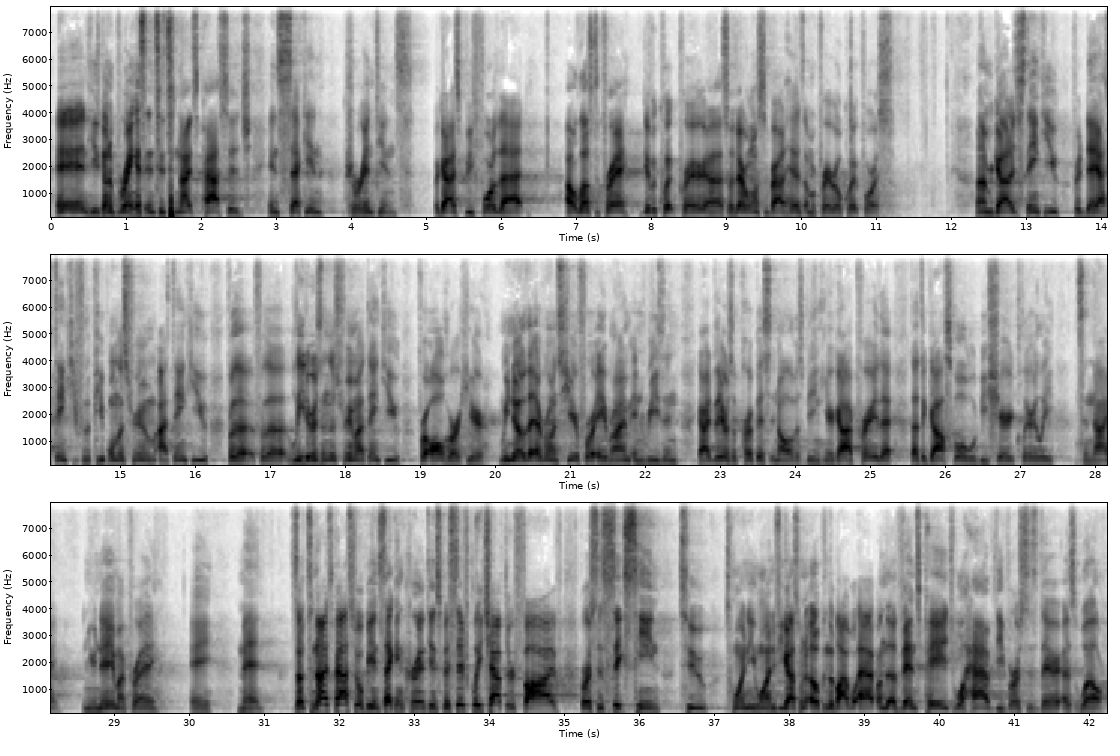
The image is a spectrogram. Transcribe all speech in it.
And he's going to bring us into tonight's passage in Second Corinthians. But, guys, before that, I would love to pray, give a quick prayer. Uh, so if everyone wants to bow their heads, I'm going to pray real quick for us. Um, God, I just thank you for today. I thank you for the people in this room. I thank you for the, for the leaders in this room. I thank you for all who are here. We know that everyone's here for a rhyme and reason. God, there's a purpose in all of us being here. God, I pray that, that the gospel would be shared clearly tonight. In your name I pray, amen. So tonight's passage will be in 2 Corinthians, specifically chapter 5, verses 16 to 21. If you guys want to open the Bible app on the events page, we'll have the verses there as well.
